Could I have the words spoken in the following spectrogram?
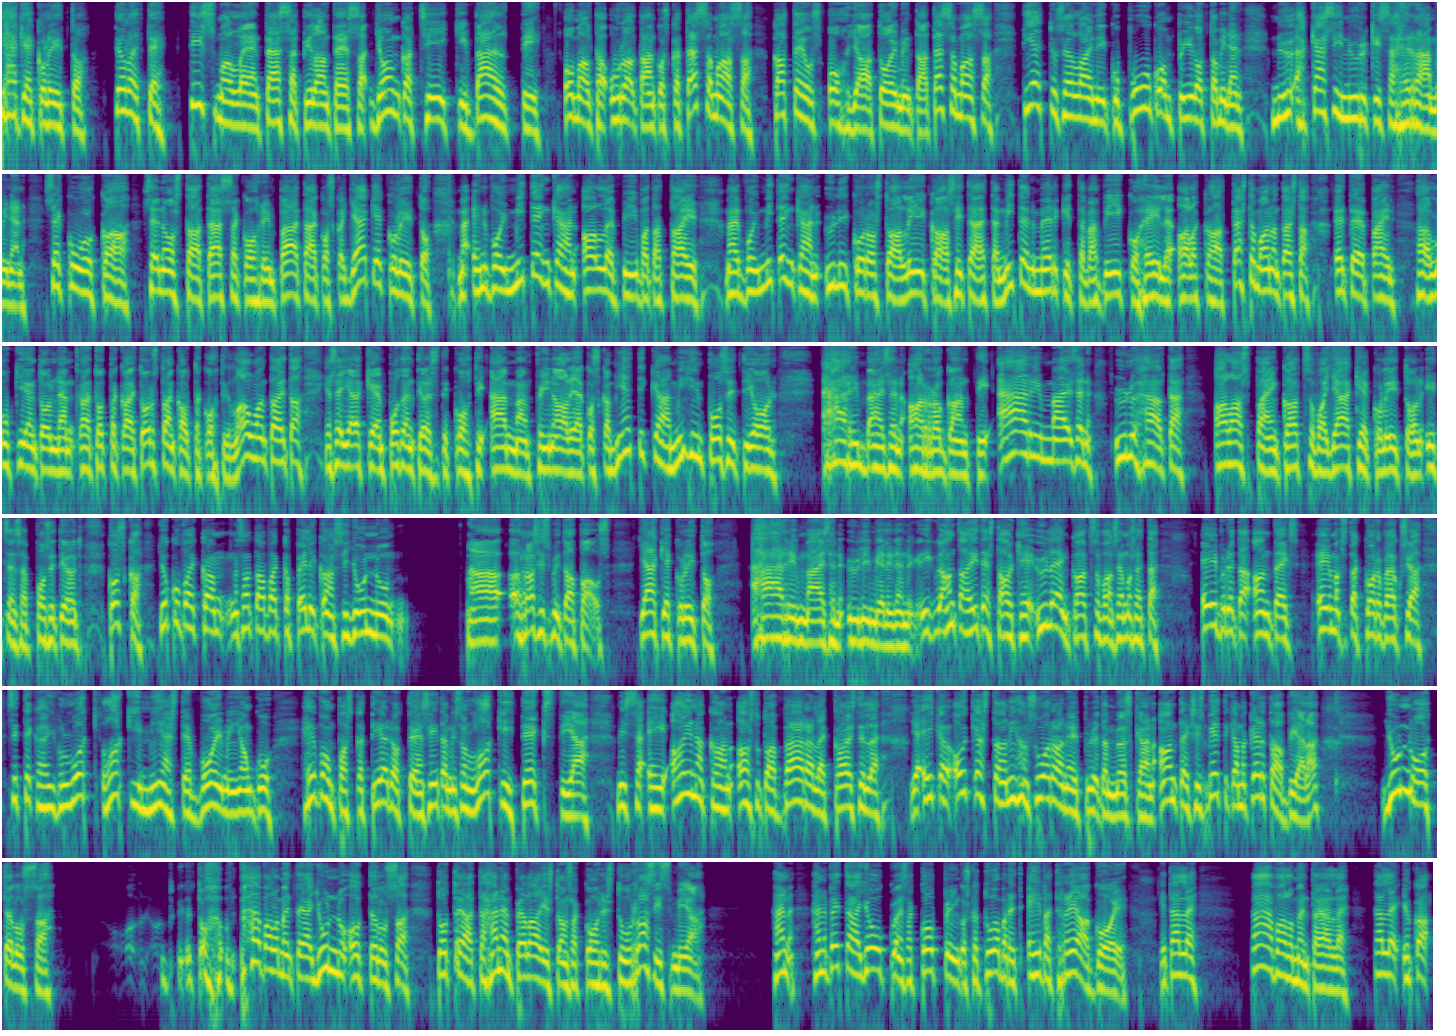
Jääkiekkoliitto, te olette tismalleen tässä tilanteessa, jonka Tsiikki vältti omalta uraltaan, koska tässä maassa kateus ohjaa toimintaa. Tässä maassa tietty sellainen niin kuin puukon piilottaminen, ny, käsinyrkissä herääminen, se kuulkaa, se nostaa tässä kohdin päätää, koska Jääkiekkoliitto, mä en voi mitenkään alleviivata tai mä en voi mitenkään ylikorostaa liikaa sitä, että miten merkittävä viikko heille alkaa tästä maanantaista eteenpäin äh, lukien tonne äh, totta kai torstain kautta kohti lauantaita ja sen jälkeen potentiaalisesti kohti M-finaalia, koska miettikää mihin positioon äärimmäisen arrogantti, äärimmäisen ylhäältä alaspäin katsova jääkiekkoliitto on itsensä positioinut, koska joku vaikka, sanotaan vaikka pelikanssi Junnu, ää, rasismitapaus, jääkiekkoliitto äärimmäisen ylimielinen, antaa itsestä oikein yleen katsovan semmoisen, että ei pyydetä anteeksi, ei makseta korvauksia, sitten tekee lakimiesten voimin jonkun hevonpaska tiedotteen siitä, missä on lakitekstiä, missä ei ainakaan astuta väärälle kaistille, ja eikä oikeastaan ihan suoraan ei pyydetä myöskään anteeksi. Siis miettikää, mä kertaan vielä, Junnuottelussa päävalmentaja Junnu ottelussa toteaa, että hänen pelaajistonsa kohdistuu rasismia. Hän, hän vetää joukkueensa koppiin, koska tuomarit eivät reagoi. Ja tälle päävalmentajalle, tälle, joka,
